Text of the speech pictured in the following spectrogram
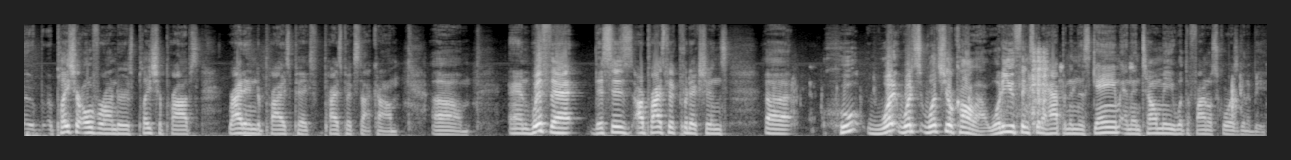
uh, place your over unders, place your props right into Prize Picks, PrizePicks.com. Um, and with that, this is our Prize Pick predictions. Uh, who what what's what's your call out? What do you think's going to happen in this game? And then tell me what the final score is going to be.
